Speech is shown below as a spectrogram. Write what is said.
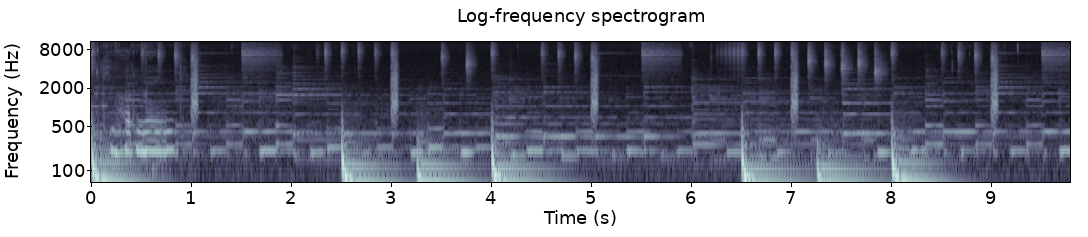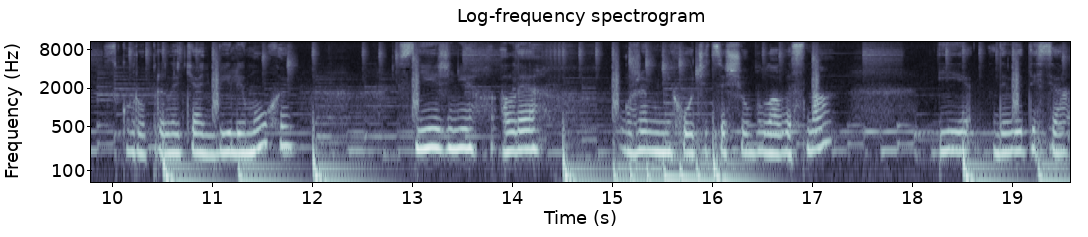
Такі гарненькі. Скоро прилетять білі мухи сніжні, але вже мені хочеться, щоб була весна і дивитися,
